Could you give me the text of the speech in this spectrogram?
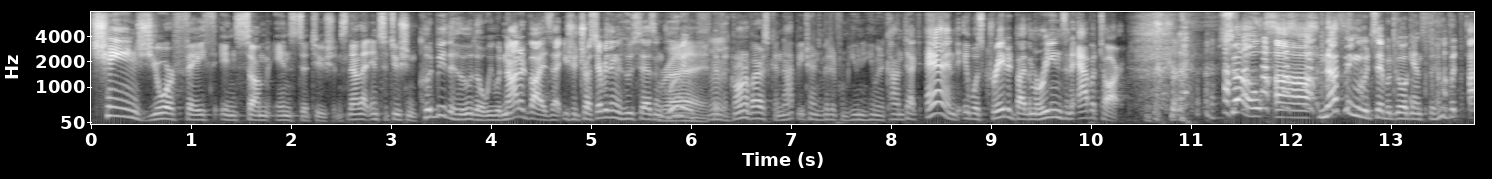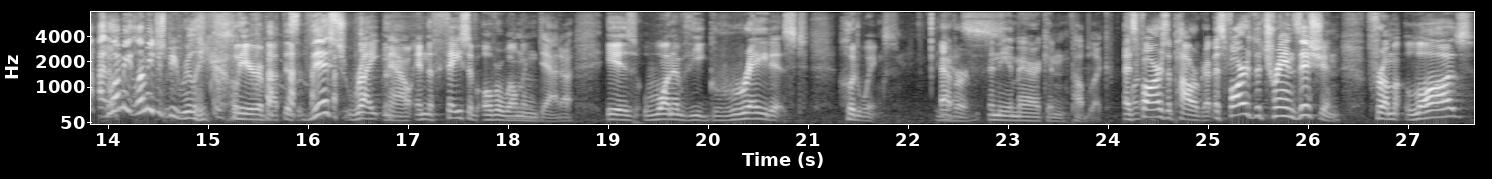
changed your faith in some institutions? Now, that institution could be the WHO, though we would not advise that. You should trust everything the WHO says, including Right. that the coronavirus cannot be transmitted from human to human contact, and it was created by the Marines in Avatar. so, uh, nothing we would say would go against the WHO. But uh, let me let me just be really clear about this. This right now, in the face of overwhelming data, is one of the greatest hoodwinks ever Yes. in the American public. As far as a power grab, as far as the transition from laws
